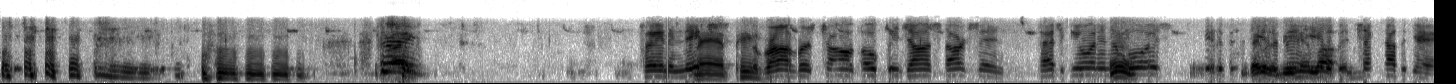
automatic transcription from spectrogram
Straight. Playing the Knicks, Man, Pete. LeBron versus Charles Oakley, John Starks, and Patrick Ewing and the Mm. boys. He'd have been, They he'd would've beat him he'd up. been checked out the game.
